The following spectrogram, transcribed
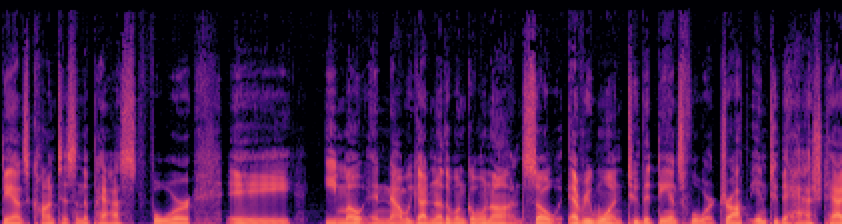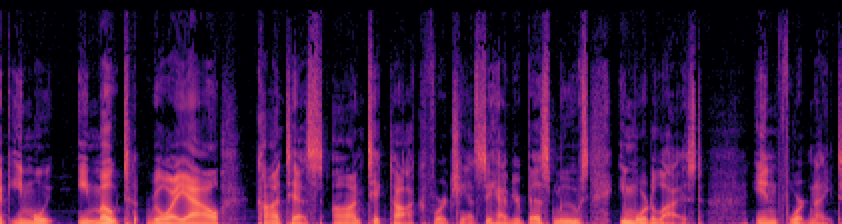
dance contests in the past for a emote and now we got another one going on so everyone to the dance floor drop into the hashtag emote, emote royale contest on tiktok for a chance to have your best moves immortalized in fortnite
